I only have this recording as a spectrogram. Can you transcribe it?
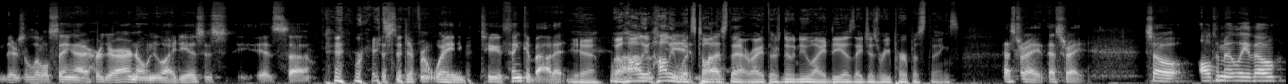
there's a little saying that I heard there are no new ideas is is uh, right. just a different way to think about it. Yeah. Well, Holly, um, Hollywood's and, taught but, us that, right? There's no new ideas; they just repurpose things. That's right. That's right. So ultimately, though,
